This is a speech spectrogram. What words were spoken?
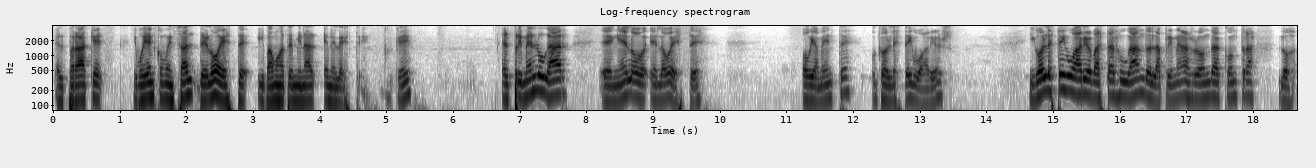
el bracket y voy a comenzar del oeste y vamos a terminar en el este. El primer lugar en el, el oeste, obviamente, Golden State Warriors. Y Golden State Warriors va a estar jugando en la primera ronda contra los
